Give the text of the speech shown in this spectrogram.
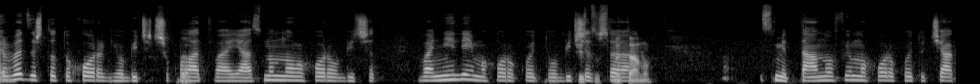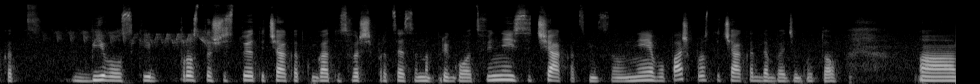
вървят, защото хора ги обичат шоколад, това е ясно. Много хора обичат ванилия, има хора, които обичат Чисто сметанов. сметанов, има хора, които чакат биволски, просто ще стоят и чакат, когато свърши процеса на приготвяне и се чакат, смисъл. Не е в опаш, просто чакат да бъде готов. А,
